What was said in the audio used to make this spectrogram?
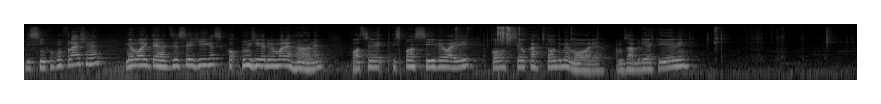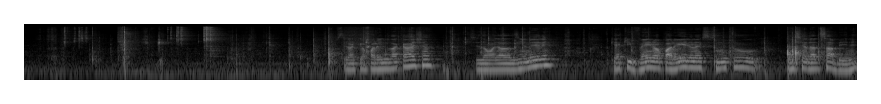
de 5 com flash, né? Memória interna 16 GB com 1 GB de memória RAM, né? Pode ser expansível aí com o seu cartão de memória. Vamos abrir aqui ele. Tirar aqui o aparelho da caixa. Vocês dão uma olhadazinha nele. O que é que vem no aparelho, né? Vocês muito ansiedade de saber, né?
